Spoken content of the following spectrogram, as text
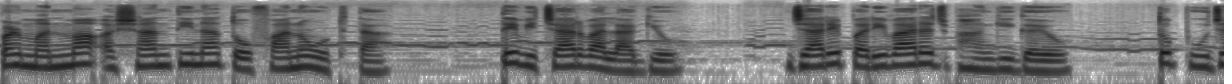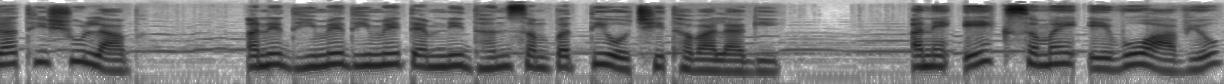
પણ મનમાં અશાંતિના તોફાનો ઉઠતા. તે વિચારવા લાગ્યો, જ્યારે પરિવાર જ ભાંગી ગયો, તો પૂજાથી શું લાભ? અને ધીમે ધીમે તેમની ધન સંપત્તિ ઓછી થવા લાગી. અને એક સમય એવો આવ્યો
